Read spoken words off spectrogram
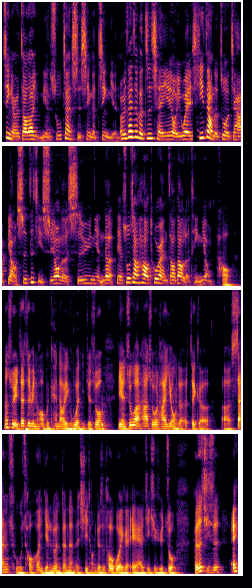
进而遭到脸书暂时性的禁言，而在这个之前，也有一位西藏的作家表示自己使用了十余年的脸书账号突然遭到了停用。好，那所以在这边的话，我们看到一个问题，就是说，脸书啊，他说他用的这个呃删除仇恨言论等等的系统，就是透过一个 AI 机器去做。可是其实，哎，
